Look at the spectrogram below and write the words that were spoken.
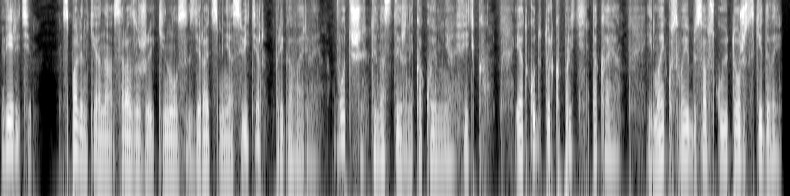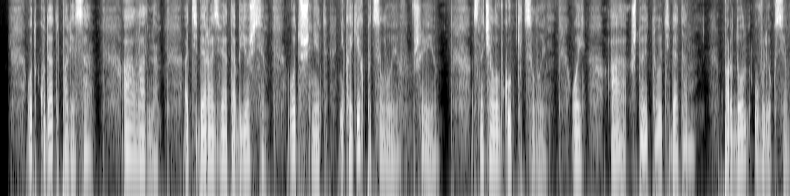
Верите? В спаленке она сразу же кинулась сдирать с меня свитер, приговаривая. «Вот же ты настырный какой у меня, Федька. И откуда только прыть такая? И майку свою бесовскую тоже скидывай. Вот куда ты полез, а? А, ладно, от тебя разве отобьешься? Вот уж нет, никаких поцелуев в шею. Сначала в губки целуй. Ой, а что это у тебя там? Пардон, увлекся.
